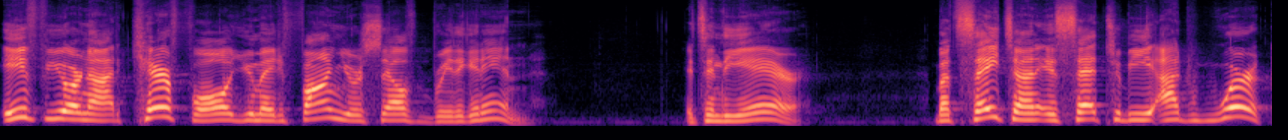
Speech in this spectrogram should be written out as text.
if you are not careful, you may find yourself breathing it in. It's in the air. But Satan is said to be at work.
